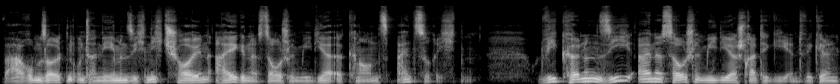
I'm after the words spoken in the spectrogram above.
Warum sollten Unternehmen sich nicht scheuen, eigene Social Media Accounts einzurichten? Und wie können Sie eine Social Media Strategie entwickeln,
